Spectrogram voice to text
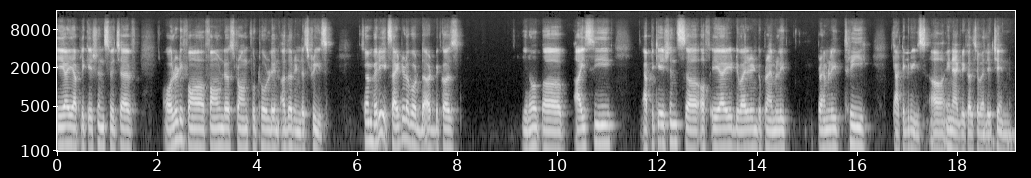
ai applications which have already fo- found a strong foothold in other industries. So i'm very excited about that because you know uh, i see applications uh, of AI divided into primarily primarily three categories uh, in agriculture value chain:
